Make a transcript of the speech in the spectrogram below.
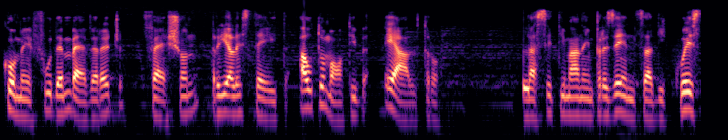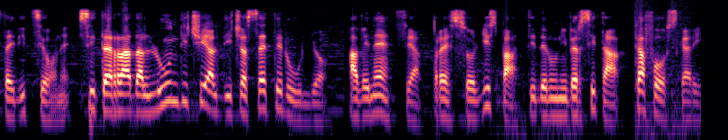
come food and beverage, fashion, real estate, automotive e altro. La settimana in presenza di questa edizione si terrà dall'11 al 17 luglio a Venezia presso gli spazi dell'Università Ca' Foscari.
